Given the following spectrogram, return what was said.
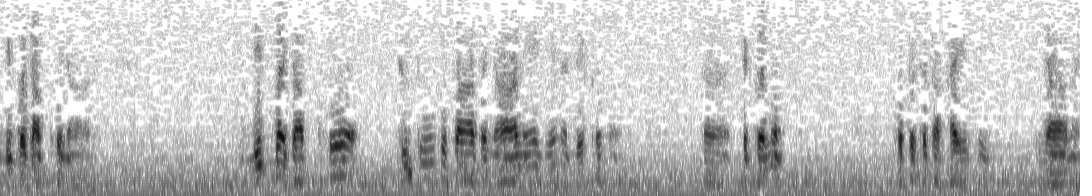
දිබ්බජක් ඥාන. දිබ්බජක් චුතුපපාත ඥානයේ කියන දෙකම එකම කොටසට අයිති ඥානයි.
